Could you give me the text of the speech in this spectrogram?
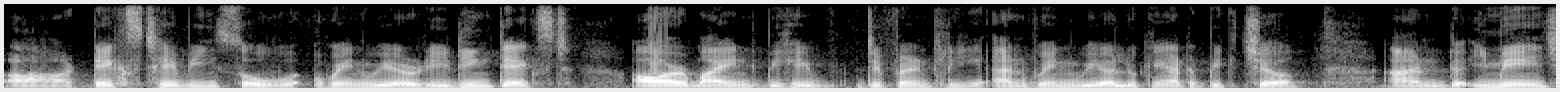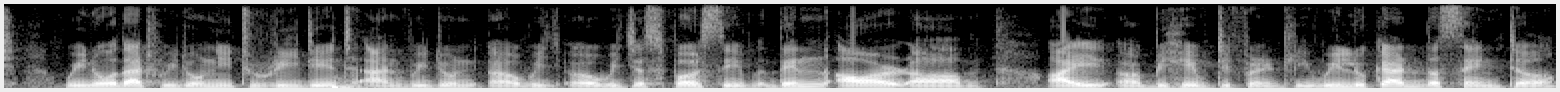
uh, text heavy. So, when we are reading text our mind behave differently and when we are looking at a picture and image we know that we do not need to read it and we do not uh, we, uh, we just perceive then our um, eye uh, behave differently. We look at the center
